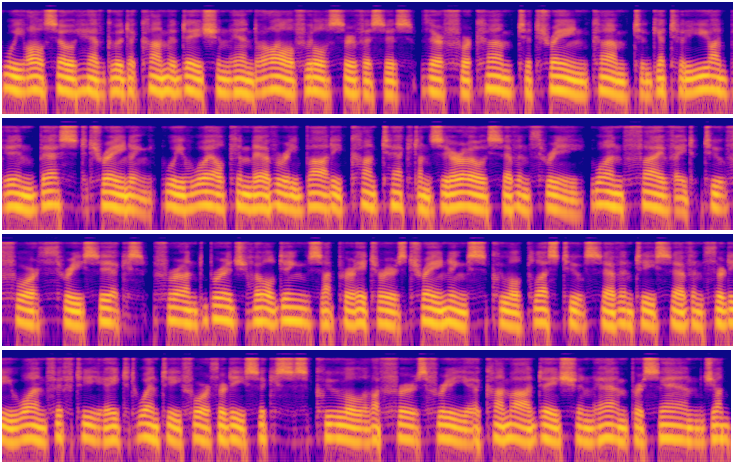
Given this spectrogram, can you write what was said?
We also have good accommodation and all full services. Therefore, come to train, come to get a job in best training. We welcome everybody. Contact on 073 158 2436. Front Bridge Holdings Operators Training School plus 277 31 58 24 36. School offers free accommodation ampersand job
